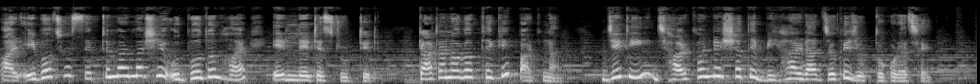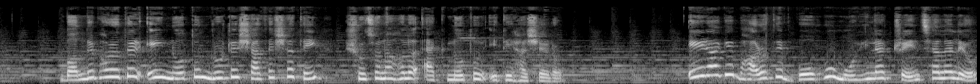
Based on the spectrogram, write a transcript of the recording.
আর এবছর সেপ্টেম্বর মাসে উদ্বোধন হয় এর লেটেস্ট রুটটির টাটানগর থেকে পাটনা, যেটি ঝাড়খণ্ডের সাথে বিহার রাজ্যকে যুক্ত করেছে। বন্দে ভারতের এই নতুন রুটের সাথে সাথেই সূচনা হলো এক নতুন ইতিহাসেরও। এর আগে ভারতে বহু মহিলা ট্রেন চালালেও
